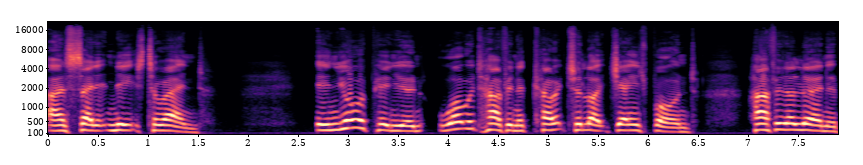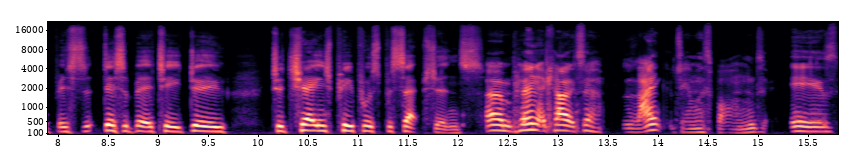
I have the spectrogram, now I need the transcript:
and said it needs to end. In your opinion, what would having a character like James Bond having a learning bis- disability do to change people's perceptions? um, playing a character like James Bond is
